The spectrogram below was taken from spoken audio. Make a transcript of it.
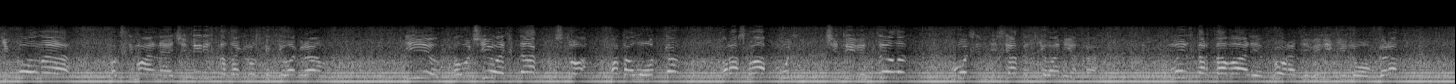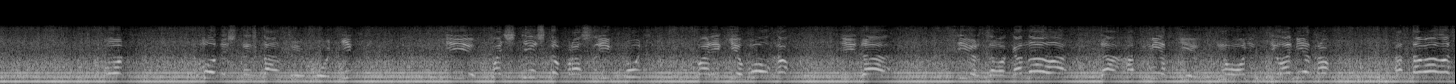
почти полная, максимальная 400 загрузка килограмм. И получилось так, что мотолодка прошла путь 4,8 километра. Мы стартовали в городе Великий Новгород от лодочной станции «Водник» и почти что прошли путь по реке Волхов и до Сиверцева канала, до отметки 0 километров оставалось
